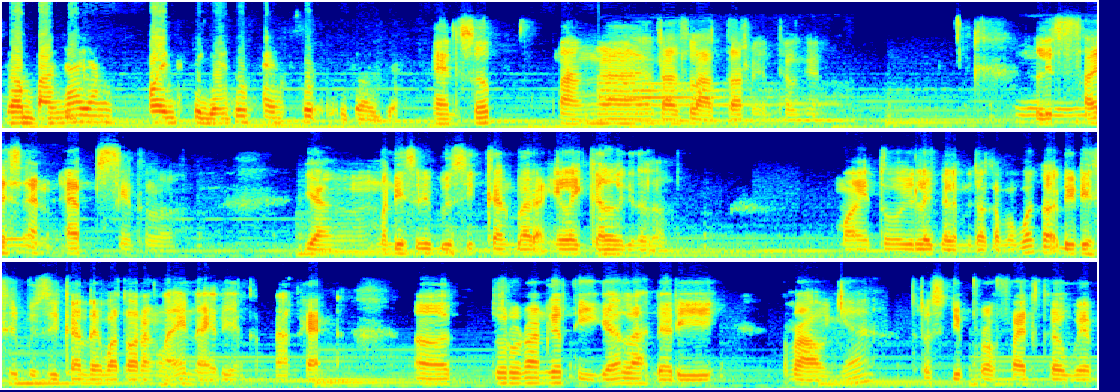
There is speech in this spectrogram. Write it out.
gampangnya yang poin ketiga itu fansub gitu aja fansub manga Oh. translator gitu kan. Iya, lead iya, size and apps gitu loh. Yang mendistribusikan barang ilegal gitu loh. Mau itu ilegal itu apa kalau didistribusikan lewat orang lain nah itu yang kena. Kayak eh, turunan ketiga lah dari raw-nya terus di provide ke web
